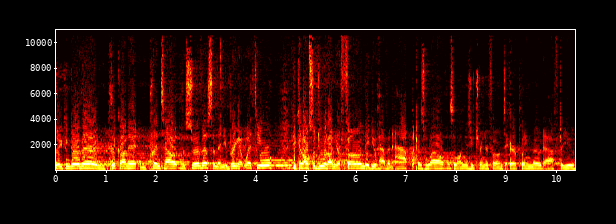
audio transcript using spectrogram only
So you can go there and click on it and print out the service, and then you bring it with you. You can also do it on your phone. They do have an app as well, as long as you turn your phone to airplane mode after you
